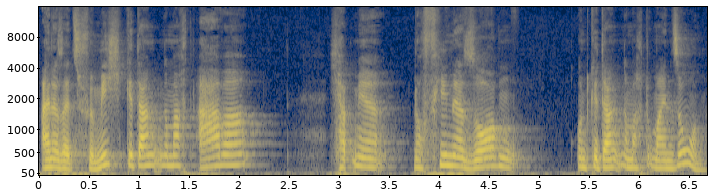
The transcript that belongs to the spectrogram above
einerseits für mich Gedanken gemacht, aber ich habe mir noch viel mehr Sorgen und Gedanken gemacht um meinen Sohn.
